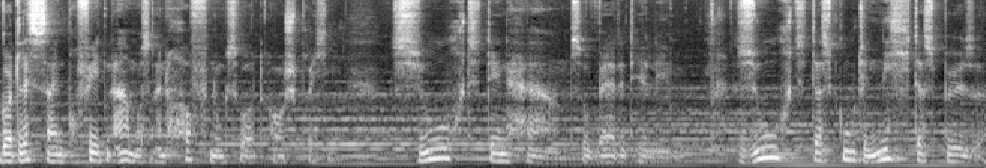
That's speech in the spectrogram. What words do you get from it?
Gott lässt seinen Propheten Amos ein Hoffnungswort aussprechen. Sucht den Herrn, so werdet ihr leben. Sucht das Gute, nicht das Böse,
